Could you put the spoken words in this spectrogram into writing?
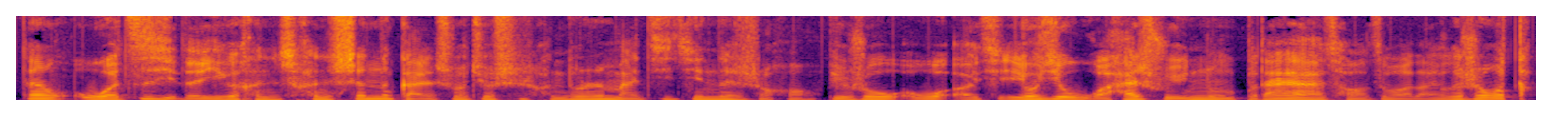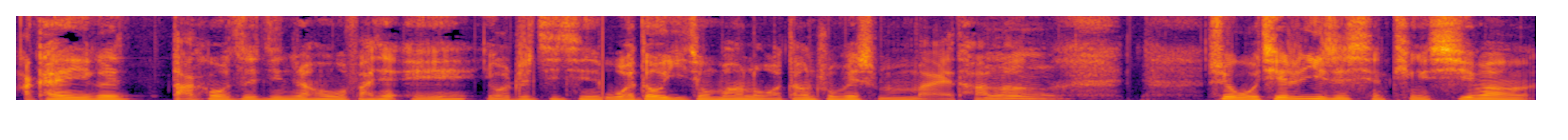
但我自己的一个很很深的感受就是，很多人买基金的时候，比如说我，尤其我还属于那种不太爱操作的。有的时候我打开一个，打开我自己基金，然后我发现，哎，有只基金，我都已经忘了我当初为什么买它了。所以我其实一直想挺希望，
